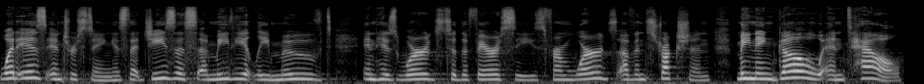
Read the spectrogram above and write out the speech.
What is interesting is that Jesus immediately moved in his words to the Pharisees from words of instruction, meaning go and tell,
